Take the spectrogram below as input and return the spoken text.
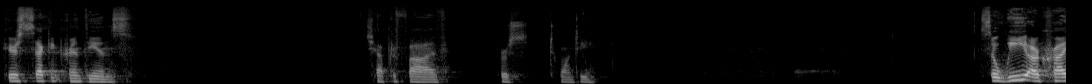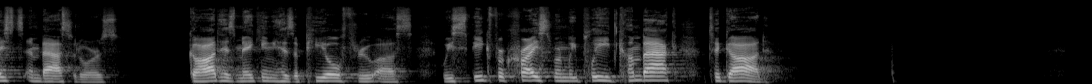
Here's 2 Corinthians chapter 5 verse 20. So we are Christ's ambassadors. God is making his appeal through us. We speak for Christ when we plead, come back to God.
